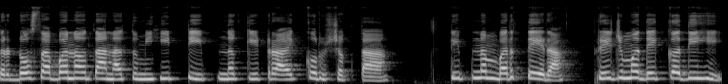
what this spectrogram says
तर डोसा बनवताना तुम्ही ही टीप नक्की ट्राय करू शकता. टीप नंबर तेरा फ्रीजमध्ये कधीही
